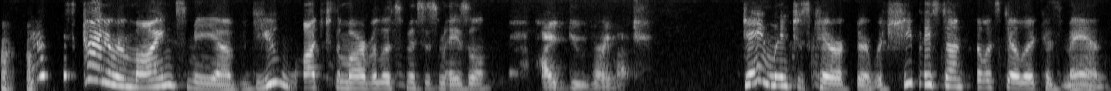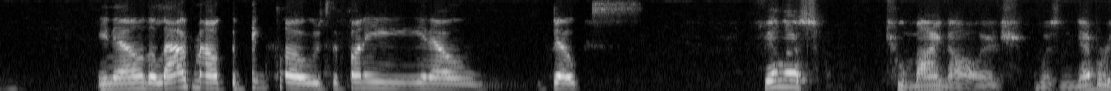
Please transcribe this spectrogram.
this kind of reminds me of do you watch The Marvelous Mrs. Maisel? I do very much. Jane Lynch's character, was she based on Phyllis Diller? Because, man, you know, the loudmouth, the big clothes, the funny, you know, jokes. Phyllis, to my knowledge, was never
